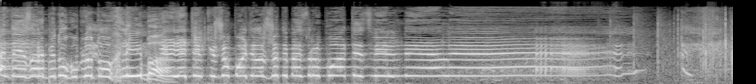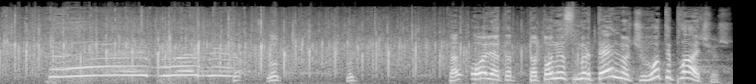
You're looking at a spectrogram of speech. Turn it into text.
перестаньте, я зараз піду куплю того хліба. Я, я тільки що поняла, що тебе з роботи звільнили. Ай, Боже. Ну, ну, та, Оля, та, та то не смертельно, чого ти плачеш?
